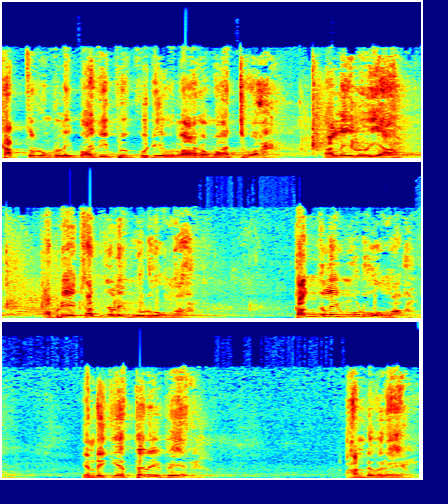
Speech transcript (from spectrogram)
கர்த்தர் உங்களை மதிப்புக்குரியவர்களாக மாற்றுவார். அல்லையிலூயா அப்படியே கண்களை மூடுவோமா? கண்களை மூடுவோமா? இன்றைக்கு எத்தனை பேர்? ஆண்டவரே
